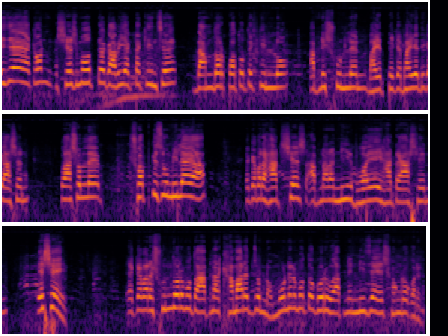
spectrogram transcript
এই যে এখন শেষ মুহূর্তে গাভী একটা কিনছে, দাম দর কততে কিনলো? আপনি শুনলেন, ভাইয়ের থেকে, ভাইয়ের দিকে আসেন। তো আসলে সব কিছু মিলাইয়া একেবারে হাট শেষ, আপনারা নির্ভয়েই হাটে আসেন। এসে একেবারে সুন্দর মতো আপনার খামারের জন্য, মনের মতো গরু আপনি নিজে সংগ্রহ করেন।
